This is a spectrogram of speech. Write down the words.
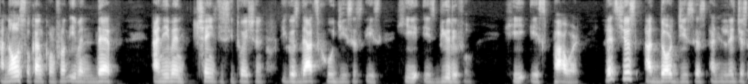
and also can confront even death and even change the situation because that's who Jesus is. He is beautiful. He is power. Let's just adore Jesus and let's just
